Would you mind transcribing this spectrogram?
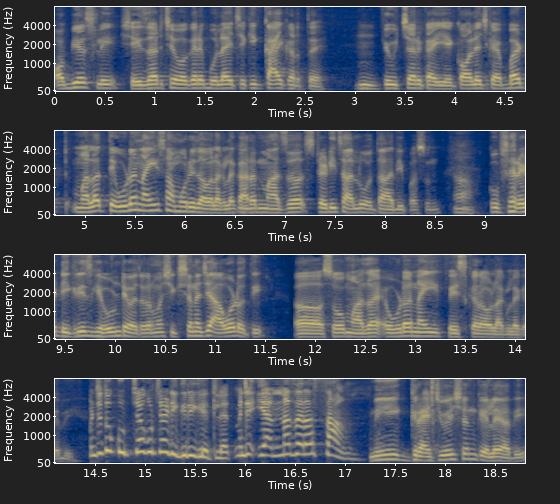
ऑब्विसली शेजारचे वगैरे बोलायचे की काय करतोय? फ्युचर काय आहे कॉलेज काय बट मला तेवढं नाही सामोरे जावं लागलं कारण माझं स्टडी चालू होतं आधीपासून. खूप साऱ्या डिग्रीज घेऊन ठेवायचं कारण मला शिक्षणाची आवड होती. सो माझा एवढं नाही फेस करावं लागलं कधी. म्हणजे तू कुठच्या कुठच्या डिग्री घेतल्यात? म्हणजे यांना जरा सांग. मी ग्रॅज्युएशन केलंय आधी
